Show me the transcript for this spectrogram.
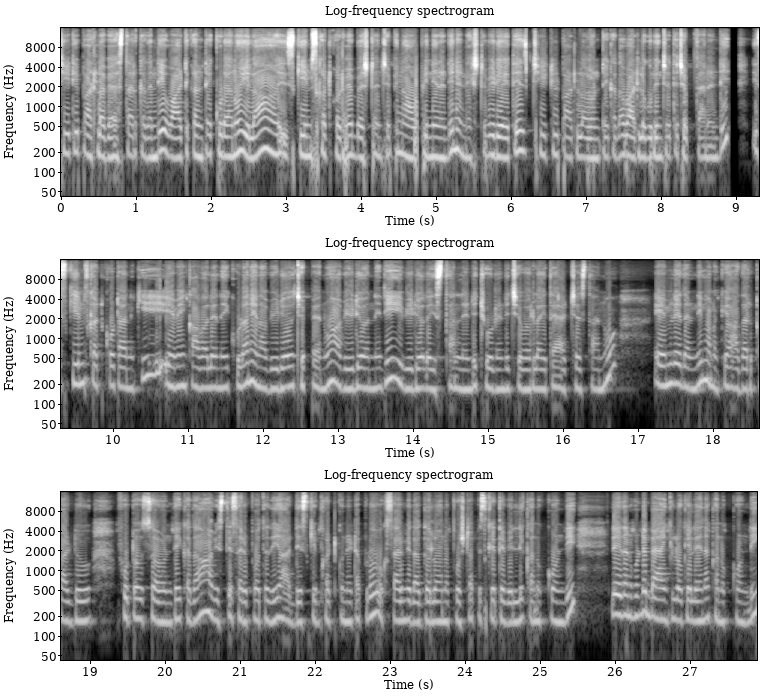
చీటీ పాటలు వేస్తారు కదండి. వాటికంటే కూడాను ఇలా ఈ స్కీమ్స్ కట్టుకోవడమే బెస్ట్ అని చెప్పి నా ఒపీనియన్ అండి. నేను నెక్స్ట్ వీడియో అయితే చీటీ పాటలు అవి ఉంటాయి కదా వాటి గురించి అయితే చెప్తానండి. ఈ స్కీమ్స్ కట్టుకోవడానికి ఏమేం కావాలనేవి కూడా నేను ఆ వీడియో చెప్పాను. ఆ వీడియో అనేది ఈ వీడియోలో ఇస్తానులేండి. చూడండి చివరిలో అయితే యాడ్ చేస్తాను. ఏం లేదండి. మనకి ఆధార్ కార్డు ఫొటోస్ అవి ఉంటాయి కదా అవి ఇస్తే సరిపోతుంది. ఆర్డీ స్కీమ్ కట్టుకునేటప్పుడు ఒకసారి మీ దగ్గరలో ఉన్న పోస్ట్ ఆఫీస్కి అయితే వెళ్ళి కనుక్కోండి. లేదనుకుంటే బ్యాంకులోకి వెళ్ళైనా కనుక్కోండి.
